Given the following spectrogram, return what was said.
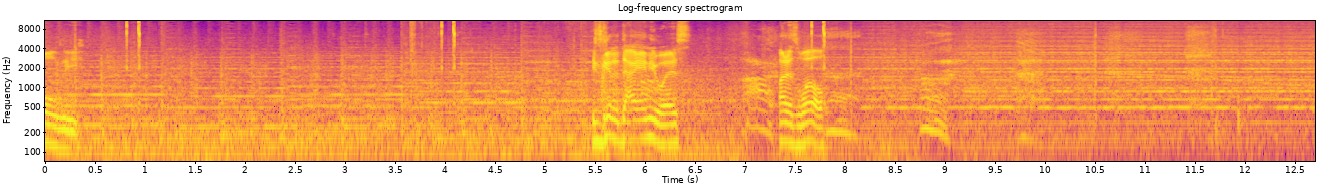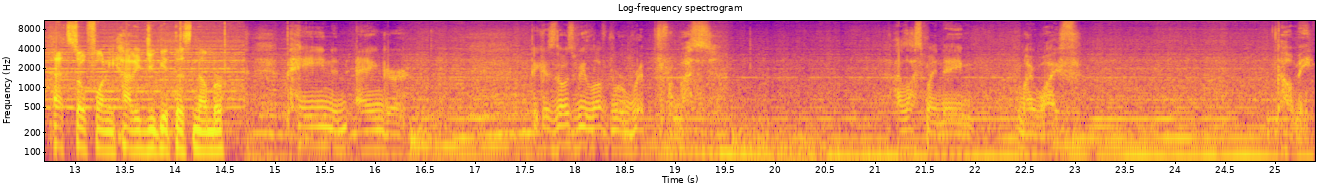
Holy. He's gonna die anyways. Might as well. That's so funny. How did you get this number? Pain and anger. Because those we loved were ripped from us. I lost my name, my wife. Tommy.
